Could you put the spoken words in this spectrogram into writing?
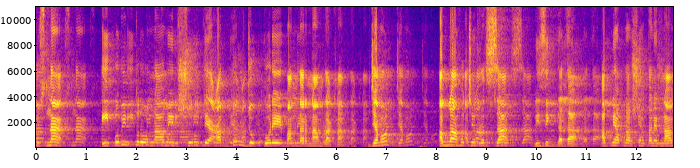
হুসনা। এই পবিত্র নামের শুরুতে আব্দুল যোগ করে বান্দার নাম রাখা। যেমন যেমন আল্লাহ হচ্ছেন রাজ্জাক রিজিক দাতা। আপনি আপনার সন্তানের নাম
